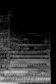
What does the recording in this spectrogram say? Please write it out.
again.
